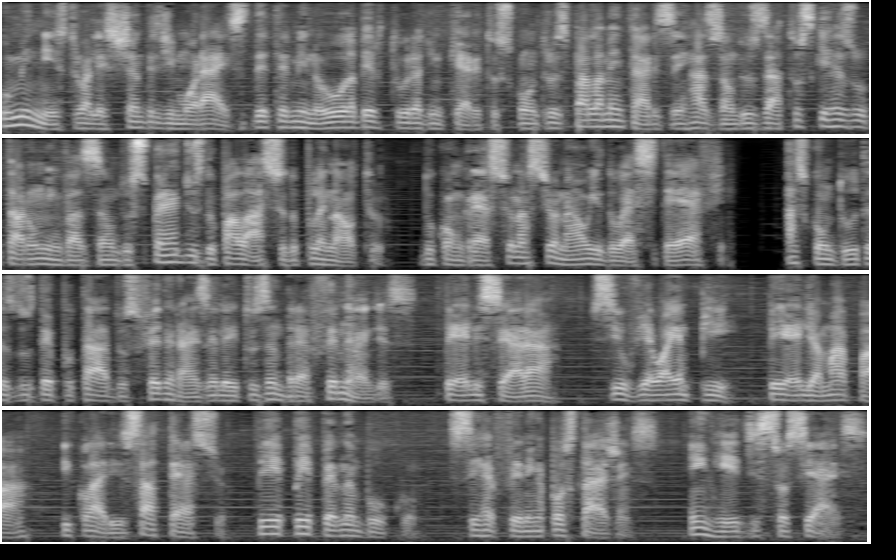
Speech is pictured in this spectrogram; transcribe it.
O ministro Alexandre de Moraes determinou a abertura de inquéritos contra os parlamentares em razão dos atos que resultaram na invasão dos prédios do Palácio do Planalto, do Congresso Nacional e do STF. As condutas dos deputados federais eleitos André Fernandes, PL Ceará, Silvia Wayampi, PL Amapá, e Clarissa Atécio, PP Pernambuco, se referem a postagens, em redes sociais,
